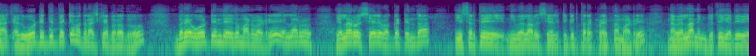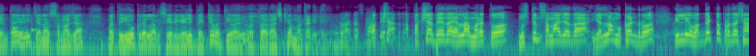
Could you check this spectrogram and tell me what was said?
ರಾಜ ಅದು ಓಟ್ ಇದ್ದಿದ್ದಕ್ಕೆ ಮತ್ತು ರಾಜಕೀಯ ಬರೋದು. ಬರೀ ಓಟಿಂದ ಇದು ಮಾಡಬೇಡ್ರಿ. ಎಲ್ಲರೂ ಎಲ್ಲರೂ ಸೇರಿ ಒಗ್ಗಟ್ಟಿಂದ ಈ ಸರ್ತಿ ನೀವೆಲ್ಲರೂ ಸೇರಿ ಟಿಕೆಟ್ ತರಕ್ಕೆ ಪ್ರಯತ್ನ ಮಾಡಿರಿ. ನಾವೆಲ್ಲ ನಿಮ್ಮ ಜೊತೆಗೆ ಅದೀವಿ ಅಂತ ಹೇಳಿ ಜನ ಸಮಾಜ ಮತ್ತು ಯುವಕರೆಲ್ಲರೂ ಸೇರಿ ಹೇಳಿದ್ದಕ್ಕೆ ಇವತ್ತು ಇವತ್ತು ರಾಜಕೀಯ ಮಾತಾಡಿದ್ದೀವಿ. ಪಕ್ಷ ಪಕ್ಷ ಭೇದ ಎಲ್ಲ ಮರೆತು ಮುಸ್ಲಿಂ ಸಮಾಜದ ಎಲ್ಲ ಮುಖಂಡರು ಇಲ್ಲಿ ಒಗ್ಗಟ್ಟು ಪ್ರದರ್ಶನ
